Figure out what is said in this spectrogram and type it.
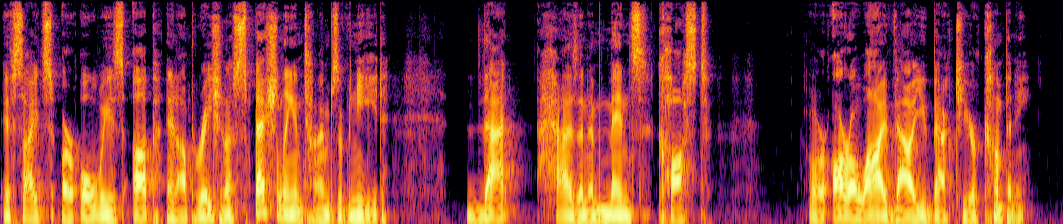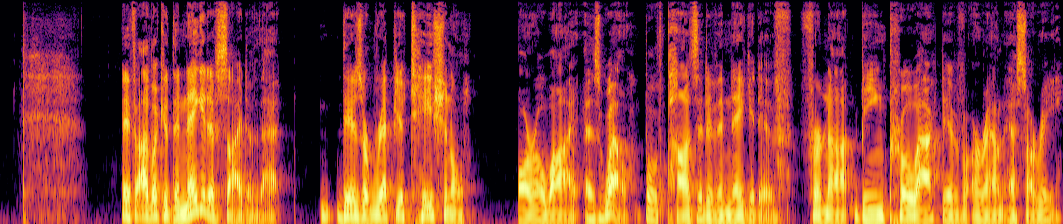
if sites are always up and operational, especially in times of need, that has an immense cost or ROI value back to your company. If I look at the negative side of that, there's a reputational ROI as well, both positive and negative, for not being proactive around SRE.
